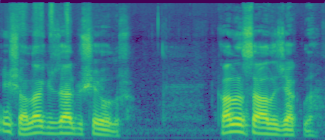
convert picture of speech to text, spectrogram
İnşallah güzel bir şey olur. Kalın sağlıcakla.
